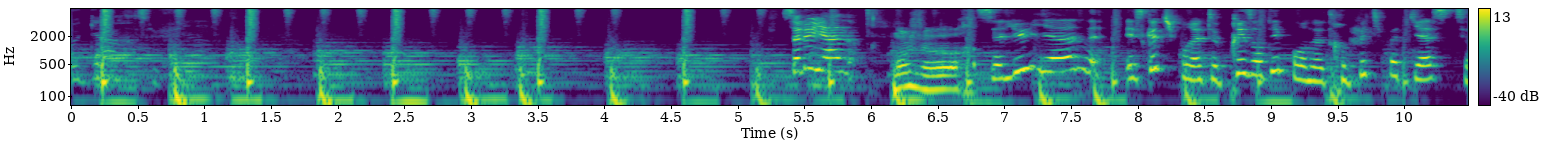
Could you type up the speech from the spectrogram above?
Regard suffit. Salut Yann Bonjour. Salut Yann Est-ce que tu pourrais te présenter pour notre petit podcast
